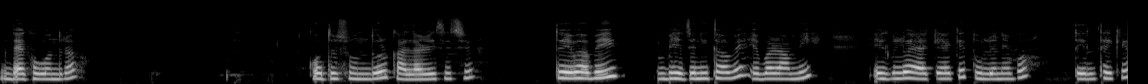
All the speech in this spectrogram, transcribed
দেখো বন্ধুরা, কত সুন্দর কালার এসেছে। তো এভাবেই ভেজে নিতে হবে। এবার আমি এগুলো একে একে তুলে নেব তেল থেকে।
